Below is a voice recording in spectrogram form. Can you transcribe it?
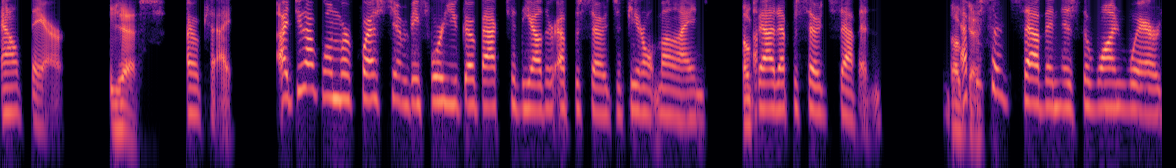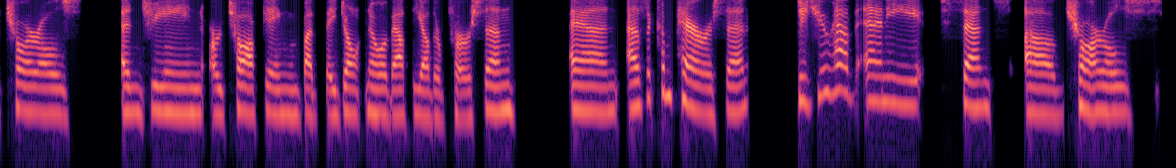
out there. Yes. Okay. I do have one more question before you go back to the other episodes, if you don't mind, okay. about episode seven. Okay. Episode seven is the one where Charles and Jean are talking, but they don't know about the other person. And as a comparison, did you have any sense of Charles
